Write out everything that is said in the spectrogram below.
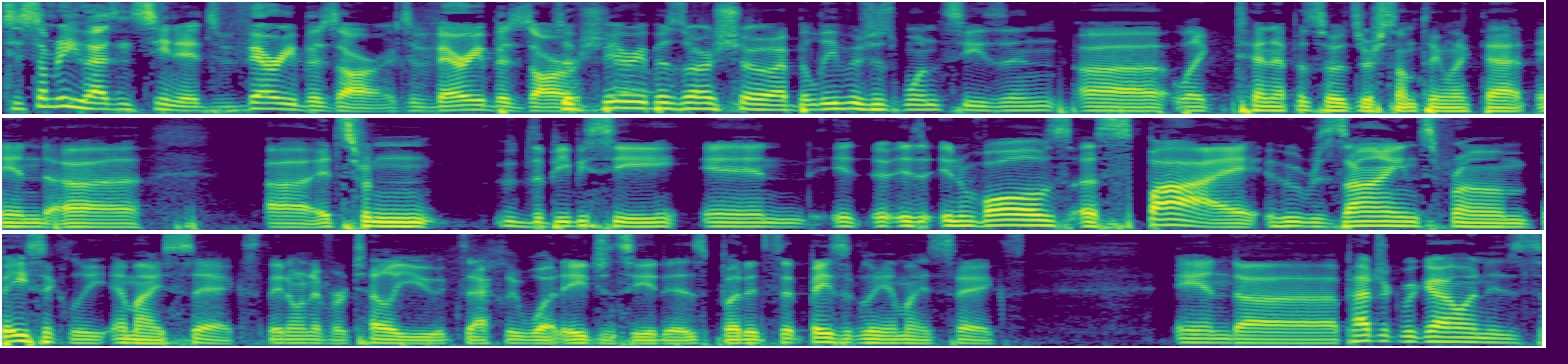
to somebody who hasn't seen it, it's very bizarre. It's a very bizarre. It's a very show. bizarre show. I believe it was just one season, uh, like ten episodes or something like that, and uh, uh, it's from the BBC, and it, it, involves a spy who resigns from basically MI6. They don't ever tell you exactly what agency it is, but it's basically MI6. And uh, Patrick McGoohan is.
